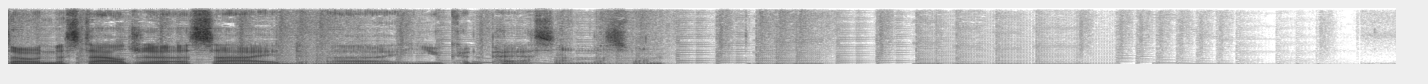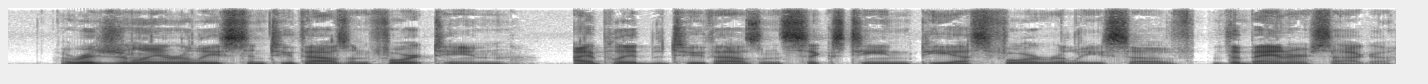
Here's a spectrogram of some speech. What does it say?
So, nostalgia aside, uh, you could pass on this one. Originally released in 2014, I played the 2016 PS4 release of The Banner Saga.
